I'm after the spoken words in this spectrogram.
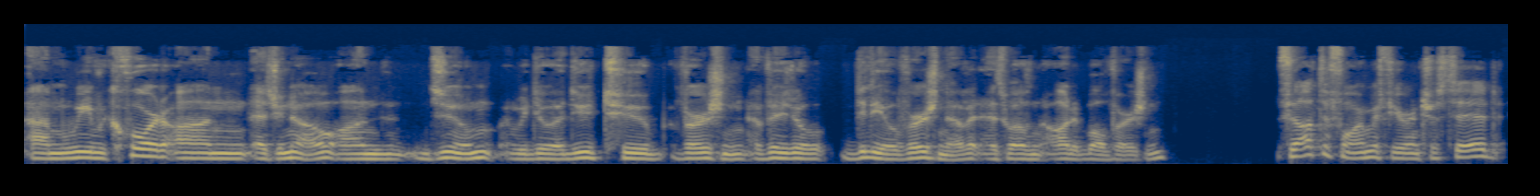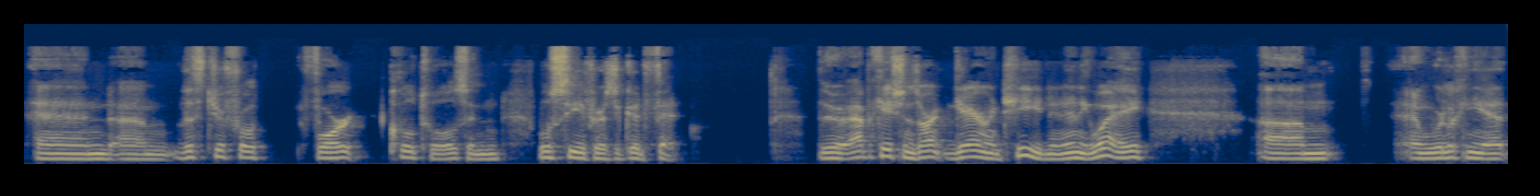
Um, we record on, as you know, on Zoom. We do a YouTube version, a video video version of it, as well as an audible version. Fill out the form if you're interested, and um, list your four, four cool tools, and we'll see if there's a good fit. The applications aren't guaranteed in any way, um, and we're looking at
